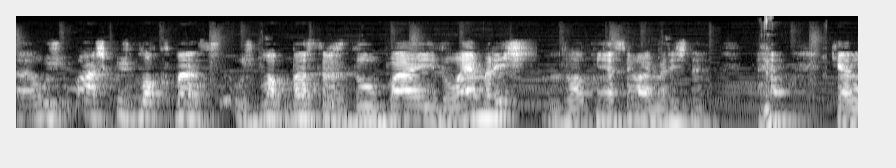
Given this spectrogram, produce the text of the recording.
Uh, os, acho que os blockbusters, os blockbusters do Bay e do Emmerich, conhecem o Emmerich, né? que era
